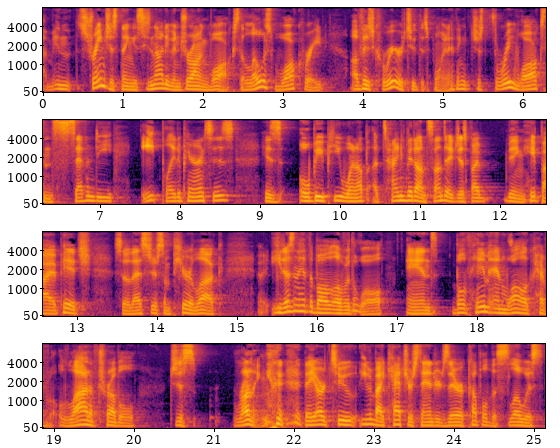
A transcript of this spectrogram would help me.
I mean, strangest thing is he's not even drawing walks. The lowest walk rate of his career to this point. I think just three walks and 78 plate appearances. His OBP went up a tiny bit on Sunday just by being hit by a pitch. So that's just some pure luck. He doesn't hit the ball over the wall. And both him and Wallach have a lot of trouble just running. they are two, even by catcher standards, they're a couple of the slowest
